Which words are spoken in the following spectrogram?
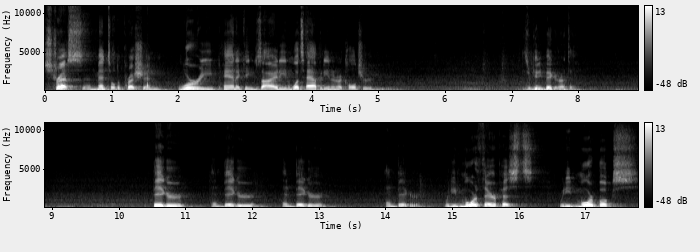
stress and mental depression, worry, panic, anxiety, and what's happening in our culture. These are getting bigger, aren't they? Bigger and bigger and bigger and bigger. We need more therapists. We need more books.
